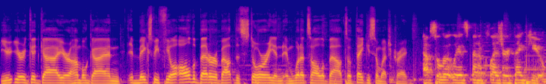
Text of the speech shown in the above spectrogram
You're, you're, a good guy. You're a humble guy, and it makes me feel all the better about the story and, and what it's all about. So, thank you so much, Craig. Absolutely, it's been a pleasure. Thank you.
